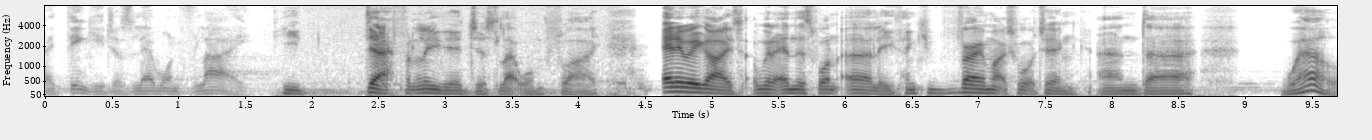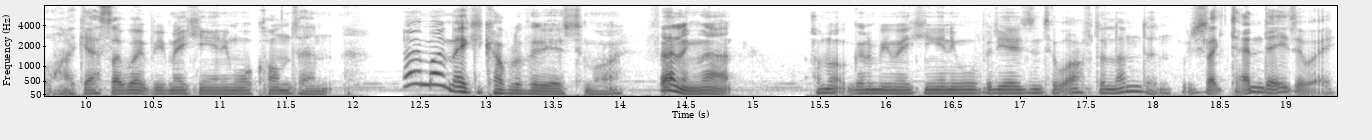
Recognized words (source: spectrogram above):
I think he just let one fly. He definitely did just let one fly. Anyway, guys, I'm going to end this one early. Thank you very much for watching. And, uh, well, I guess I won't be making any more content. I might make a couple of videos tomorrow. Failing that, I'm not going to be making any more videos until after London, which is like 10 days away.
